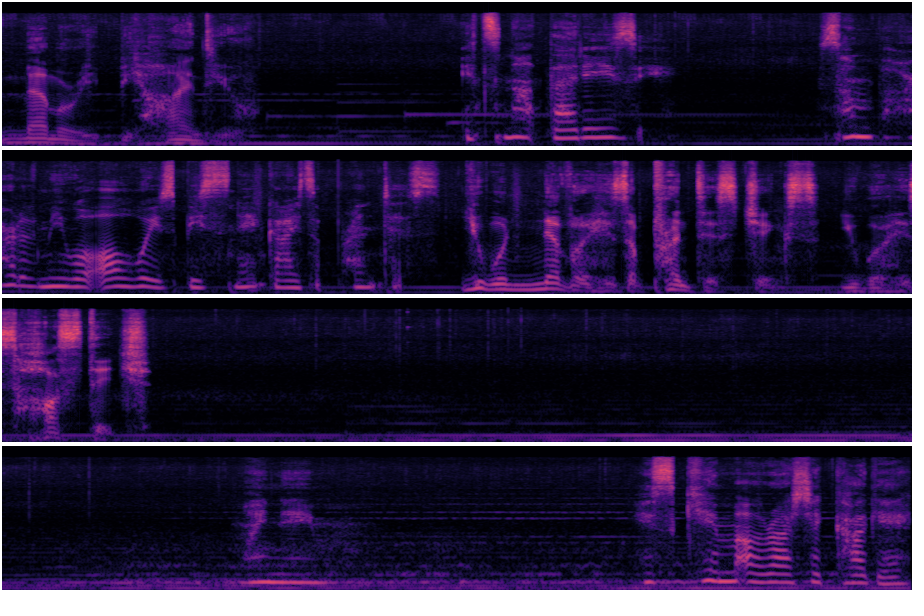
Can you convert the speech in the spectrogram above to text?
memory behind you. It's not that easy. Some part of me will always be Snake Eye's apprentice. You were never his apprentice, Jinx. You were his hostage. My name is Kim Arashikage.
